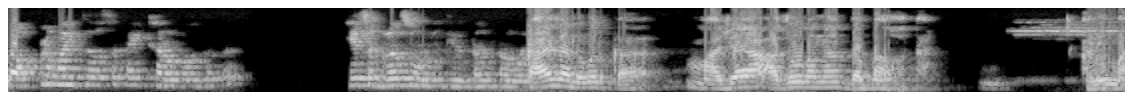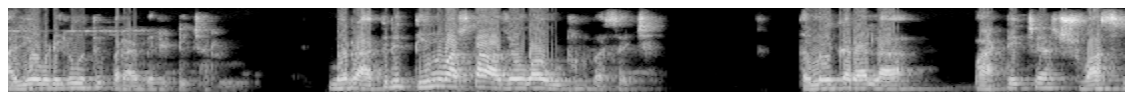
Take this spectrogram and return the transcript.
डॉक्टर व्हायचं असं काही ठरवलं होतं का? हे सगळं सोडून कीर्तन काय झालं बरं का? माझ्या आजोबांना दमा होता. आणि माझे वडील होते प्रायमरी टीचर मग रात्री तीन वाजता आजोबा उठून बसायचे. तमे करायला पहाटेच्या श्वास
